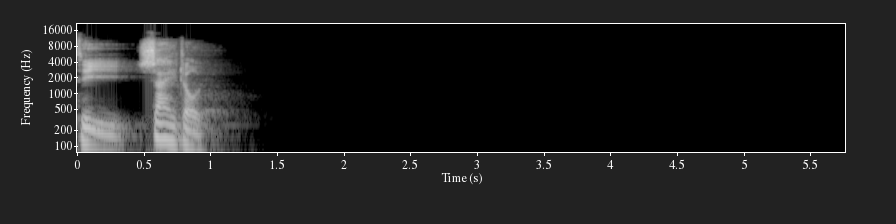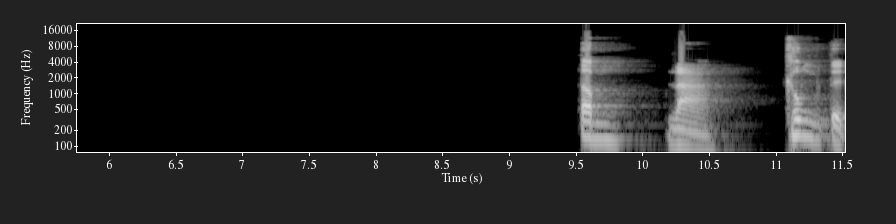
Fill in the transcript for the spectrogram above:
thì sai rồi. Tâm là không tịch.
